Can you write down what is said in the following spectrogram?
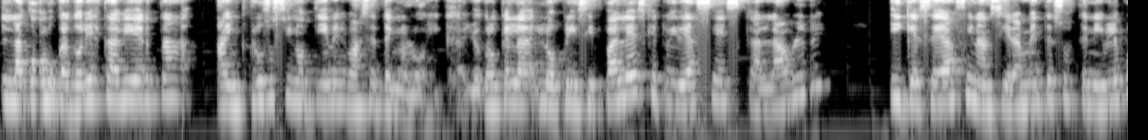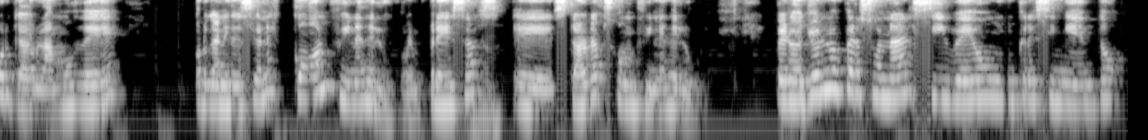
la convocatoria está abierta a incluso si no tienes base tecnológica. Yo creo que lo principal es que tu idea sea escalable y que sea financieramente sostenible porque hablamos de organizaciones con fines de lucro, empresas, eh, startups con fines de lucro. Pero yo en lo personal sí veo un crecimiento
